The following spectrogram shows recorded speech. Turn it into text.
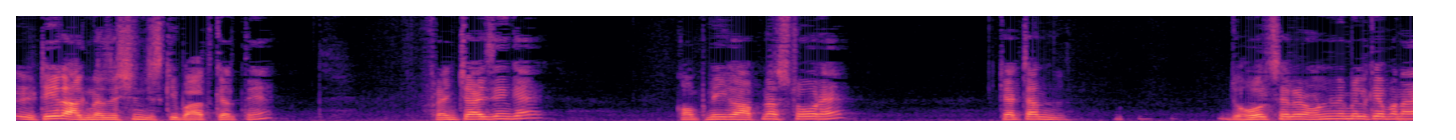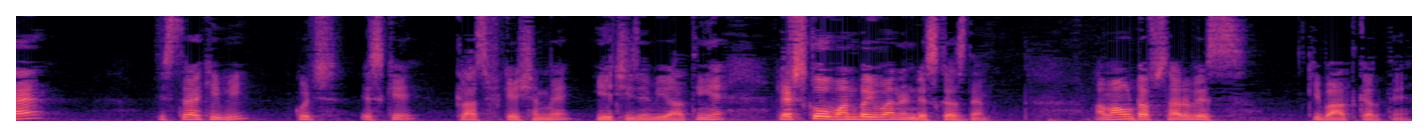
ریٹیل آرگنائزیشن جس کی بات کرتے ہیں فرینچائزنگ ہے کمپنی کا اپنا اسٹور ہے، کیا چند جو ہول سیلر انہوں نے مل کے بنایا اس طرح کی بھی کچھ اس کے کلاسفکیشن میں یہ چیزیں بھی آتی ہیں. Let's go one by one and discuss them amount of service کی بات کرتے ہیں۔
